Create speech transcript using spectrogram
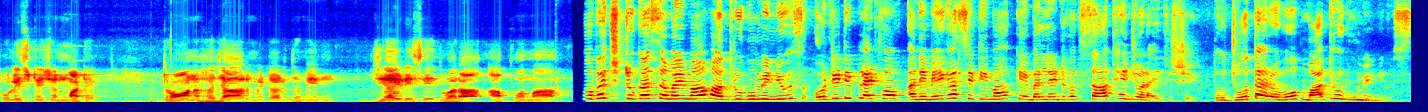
પોલીસ સ્ટેશન માટે ત્રણ હજાર મીટર જમીન જીઆઈડીસી દ્વારા આપવામાં ખૂબ જ ટૂંકા સમયમાં માતૃભૂમિ ન્યૂઝ, ઓટીટી પ્લેટફોર્મ અને મેગા સિટીમાં કેબલ નેટવર્ક સાથે જોડાઈ જશે. તો જોતા રહો માતૃભૂમિ ન્યૂઝ.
